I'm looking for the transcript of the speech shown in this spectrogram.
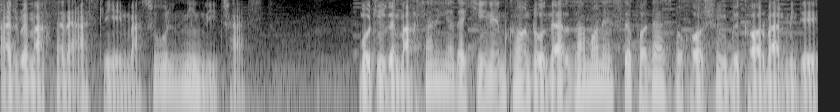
حجم مخزن اصلی این محصول نیم لیتر است. وجود مخزن یدکی این امکان رو در زمان استفاده از بخارشوی به کار میده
